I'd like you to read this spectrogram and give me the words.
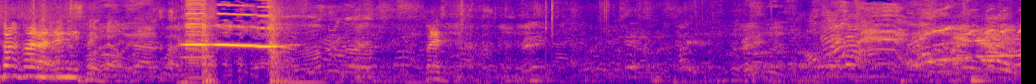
song's not on anything. But it's... Yeah.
